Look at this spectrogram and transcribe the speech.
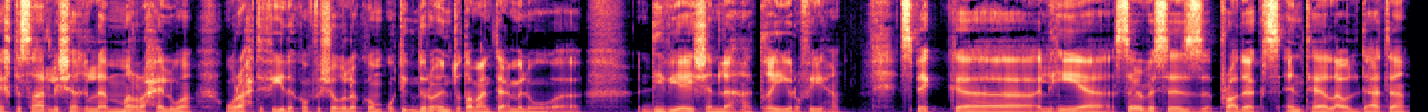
اختصار لشغلة مرة حلوة وراح تفيدكم في شغلكم وتقدروا أنتوا طبعا تعملوا deviation آه، لها تغيروا فيها. SPICK uh, اللي هي services products intel أو ال data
